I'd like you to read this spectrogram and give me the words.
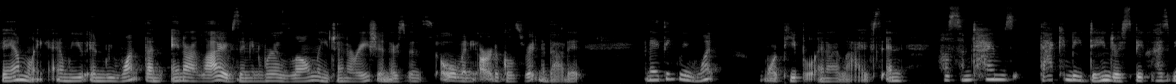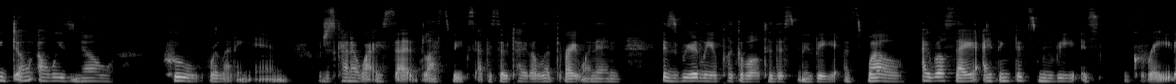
family and we and we want them in our lives. I mean, we're a lonely generation. There's been so many articles written about it. And I think we want more people in our lives and how sometimes that can be dangerous because we don't always know who we're letting in, which is kind of why I said last week's episode title, Let the Right One In, is weirdly applicable to this movie as well. I will say, I think this movie is great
